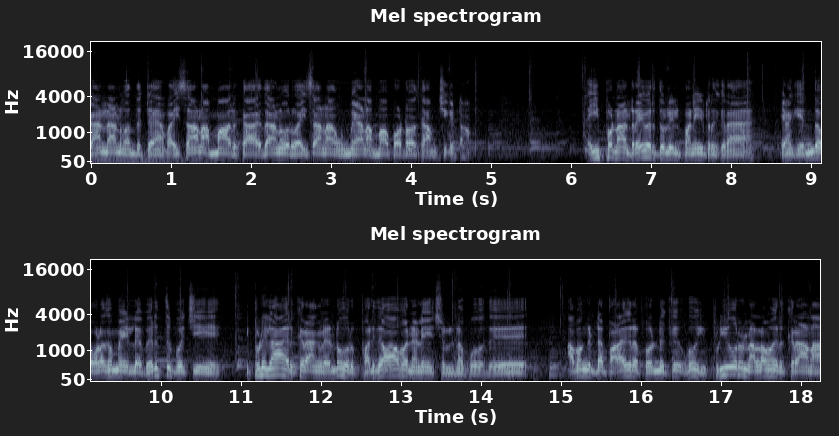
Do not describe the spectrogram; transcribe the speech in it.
வேண்டான்னு வந்துட்டேன். வயசான அம்மா இருக்கா? இதான ஒரு வயசான உண்மையான அம்மா போட்டோவை காமிச்சிக்கிட்டான். இப்போ நான் டிரைவர் தொழில் பண்ணிக்கிட்டு இருக்கிறேன். எனக்கு எந்த உலகமே இல்லை. வெறுத்து போச்சு. இப்படிலாம் இருக்கிறாங்களேன்னு ஒரு பரிதாப நிலையை சொல்லின போது அவங்கிட்ட பழகுற பொண்ணுக்கு ஓ இப்படியும் ஒரு நல்லவன் இருக்கிறானா?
